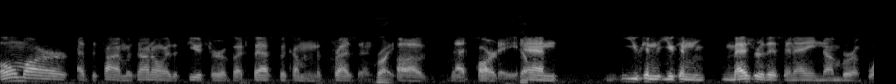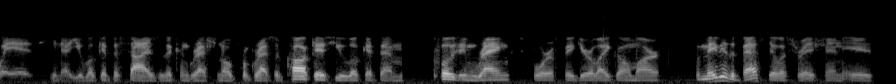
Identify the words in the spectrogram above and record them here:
Omar at the time was not only the future but fast becoming the present right. of that party. Yep. And you can you can measure this in any number of ways. You know, you look at the size of the Congressional Progressive Caucus, you look at them closing ranks for a figure like Omar. But maybe the best illustration is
